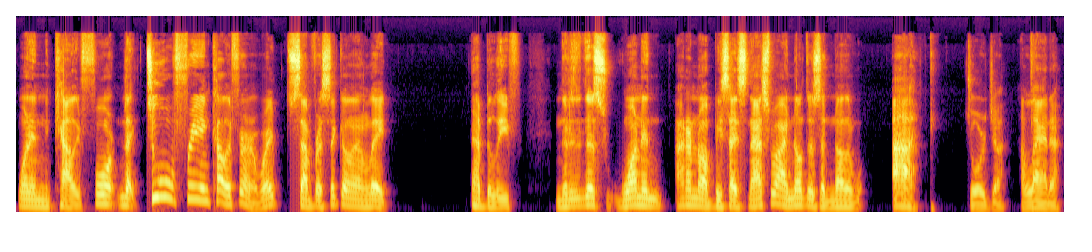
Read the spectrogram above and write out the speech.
one in California, like two or three in California, right? San Francisco and Lake, I believe. And there's this one in I don't know. Besides Nashville, I know there's another one. Ah, Georgia, Atlanta,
